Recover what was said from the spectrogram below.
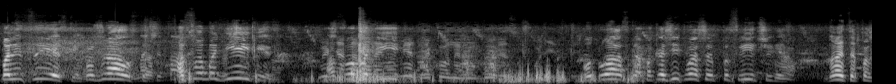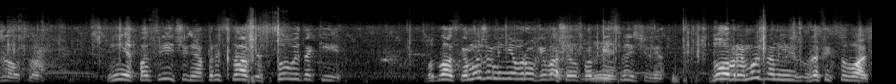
полицейским. Пожалуйста, Значит. Ми освободитесь. Будь ласка, покажіть ваше посвідчення. Дайте, пожалуйста. Ні, посвідчення, представтесь, хто ви такі. Будь ласка, можна мені в руки ваше посвідчення? Добре, можна мені зафіксувати?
